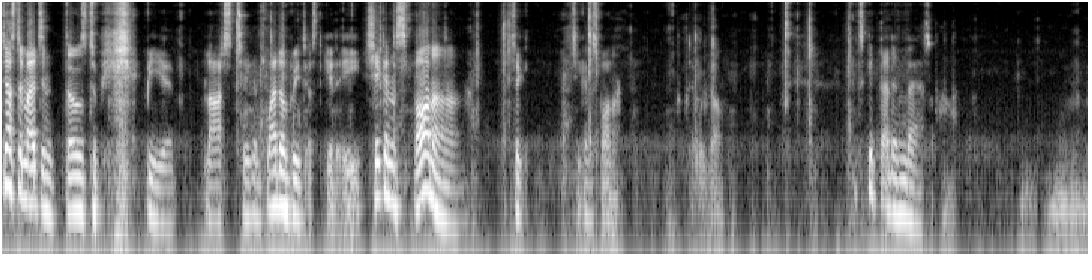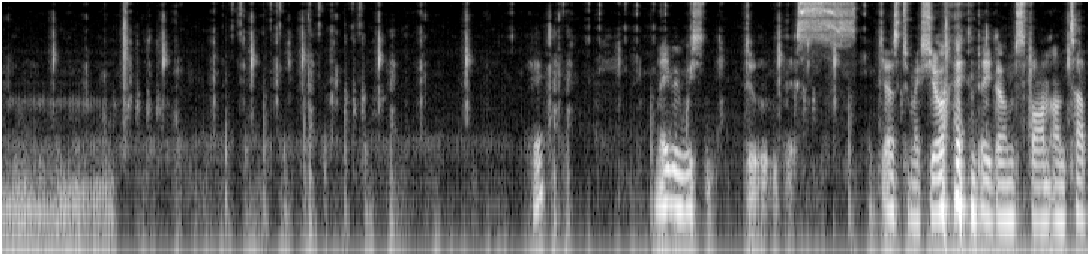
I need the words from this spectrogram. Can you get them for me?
just imagine those to be, be uh, large chickens. Why don't we just get a chicken spawner? Chick chicken spawner. There we go. Let's get that in there somehow. Okay. Maybe we should do this just to make sure they don't spawn on top.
